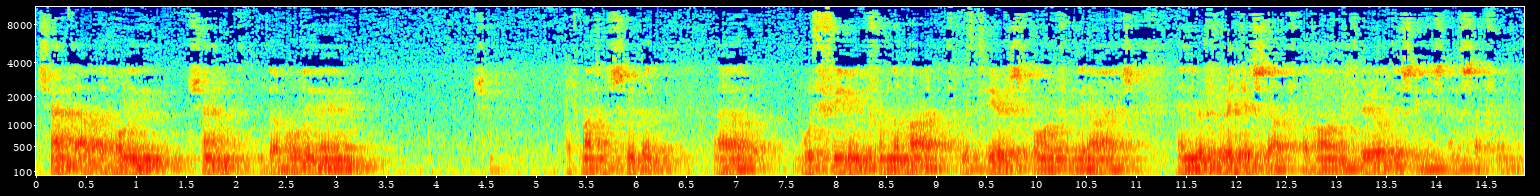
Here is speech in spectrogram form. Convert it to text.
Chant out the holy, chant the holy name of Madhusudan uh, with feeling from the heart, with tears falling from the eyes, and you have rid yourself of all material disease and suffering.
